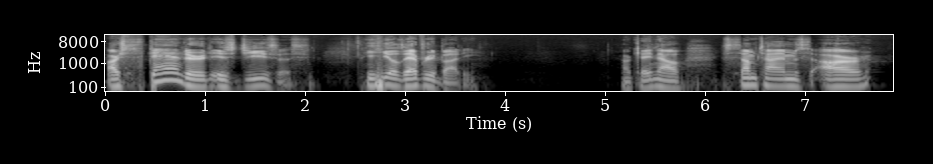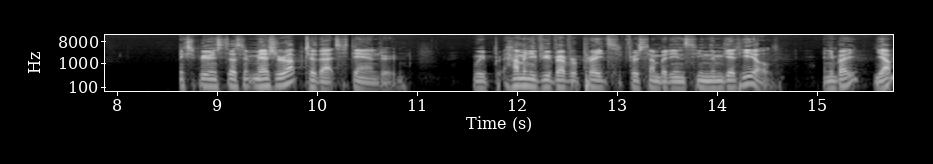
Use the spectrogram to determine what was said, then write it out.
our standard is Jesus. He healed everybody. Okay, now sometimes our experience doesn't measure up to that standard. We, how many of you have ever prayed for somebody and seen them get healed? Anybody? Yep.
